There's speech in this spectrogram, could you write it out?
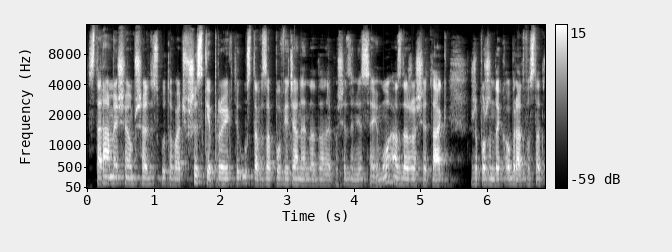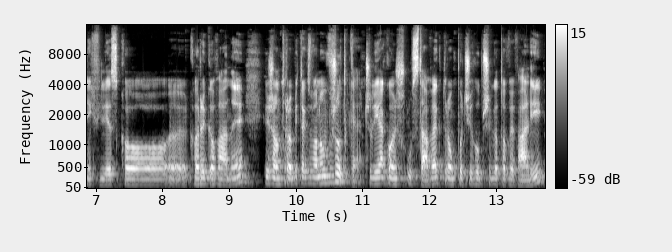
Staramy się przedyskutować wszystkie projekty ustaw zapowiedziane na dane posiedzenie Sejmu, a zdarza się tak, że porządek obrad w ostatniej chwili jest ko e, korygowany i rząd robi tak zwaną wrzutkę, czyli jakąś ustawę, którą po cichu przygotowywali,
